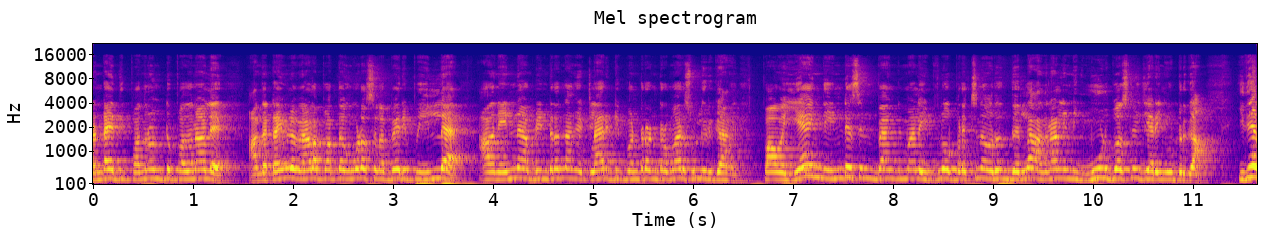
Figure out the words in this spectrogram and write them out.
ரெண்டாயிரத்தி பதினொன்று டு பதினாலு. அந்த டைமில் வேலை பார்த்தவங்க கூட சில பேர் இப்போ இல்லை. அதன் என்ன அப்படின்றத நாங்கள் கிளாரிட்டி பண்ணுறோன்ற மாதிரி சொல்லியிருக்காங்க. இப்போ அவன் ஏன் இந்த இண்டஸ்இன் பேங்க் மேலே இவ்வளோ பிரச்சனை வருதுன்னு தெரியல. அதனால் இன்னைக்கு மூணு பர்சன்டேஜ் இறங்கி விட்டுருக்கான் இதே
